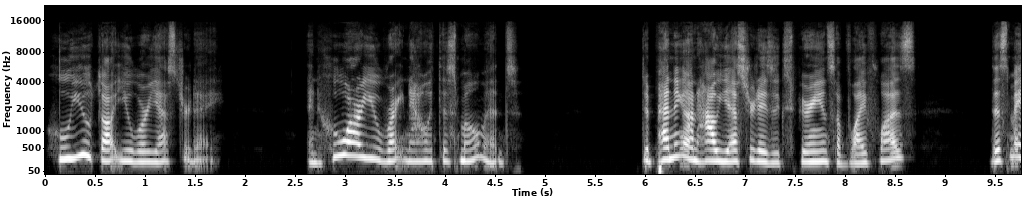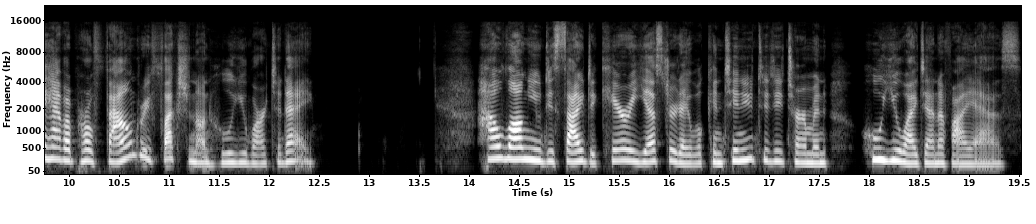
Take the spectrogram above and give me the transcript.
who you thought you were yesterday? And who are you right now at this moment? Depending on how yesterday's experience of life was, this may have a profound reflection on who you are today. How long you decide to carry yesterday will continue to determine who you identify as.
